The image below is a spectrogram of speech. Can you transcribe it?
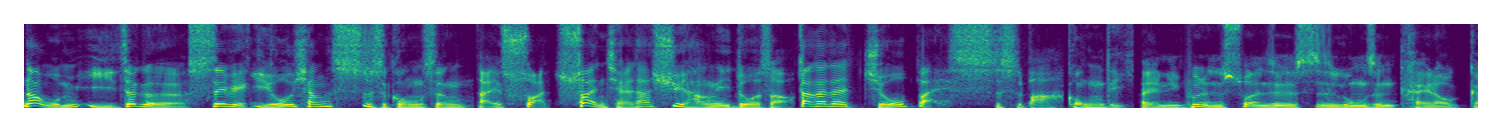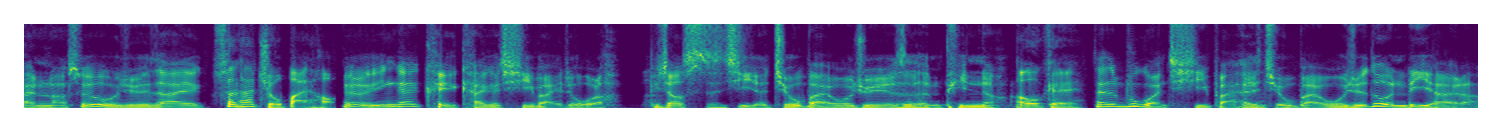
那我们以这个 Civic 油箱四十公升来算，算起来它续航力多少？大概在九百四十八公里。哎，你不能算这个四十公升开到干了，所以我觉得在算它九百好，没有应该可以开个七百多了。比较实际的九百，我觉得也是很拼的啊。OK，但是不管七百还是九百，我觉得都很厉害了。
